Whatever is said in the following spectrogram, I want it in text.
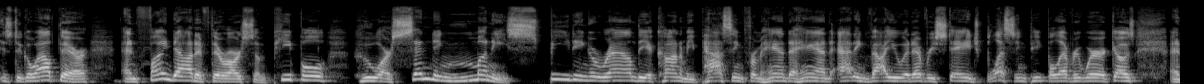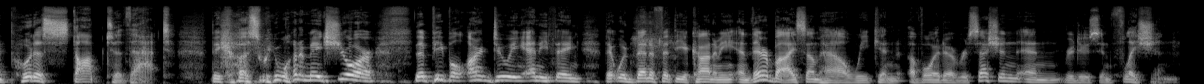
is to go out there and find out if there are some people who are sending money speeding around the economy, passing from hand to hand, adding value at every stage, blessing people everywhere it goes, and put a stop to that because we want to make sure that people aren't doing anything that would benefit the economy and thereby somehow we can avoid a recession and reduce inflation.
